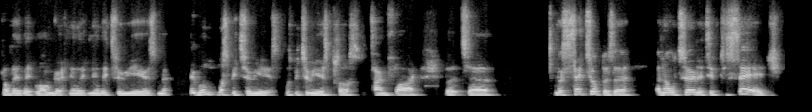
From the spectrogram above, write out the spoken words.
probably a bit longer, nearly nearly two years. It must be two years, must be two years plus. Time fly, but uh, was set up as a an alternative to Sage.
